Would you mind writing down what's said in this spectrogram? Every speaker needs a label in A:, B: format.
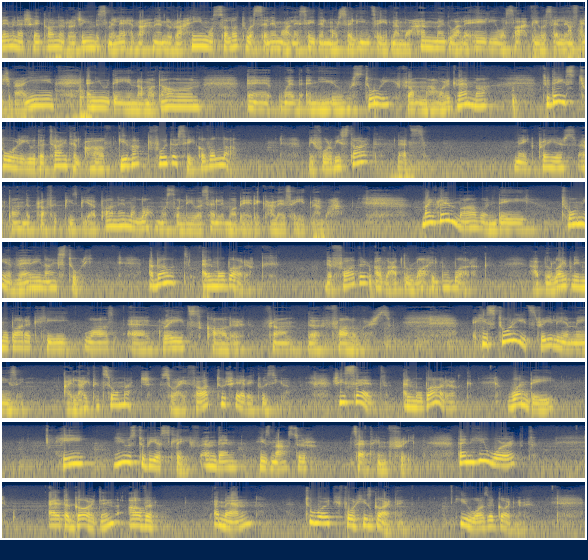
A: من الشيطان الرجيم بسم الله الرحمن الرحيم والصلاة والسلام على سيد المرسلين سيدنا محمد وعلى آله وصحبه وسلم أجمعين A new day in Ramadan uh, with a new story from our grandma Today's story with the title of Give Up for the Sake of Allah Before we start, let's make prayers upon the Prophet peace be upon him اللهم صل وسلم وبارك على سيدنا محمد My grandma one day told me a very nice story about Al Mubarak, the father of Abdullah al Mubarak. Abdullah ibn al Mubarak, he was a great scholar from the followers. His story is really amazing. I liked it so much, so I thought to share it with you. She said, Al Mubarak, one day he used to be a slave and then his master set him free. Then he worked at a garden of a, a man to work for his garden. He was a gardener.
